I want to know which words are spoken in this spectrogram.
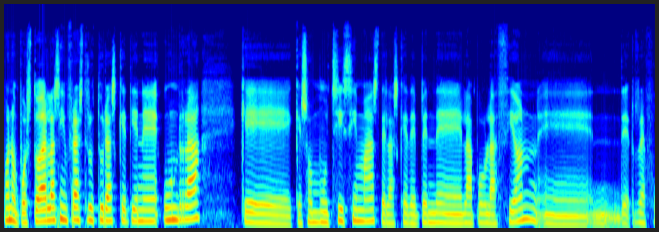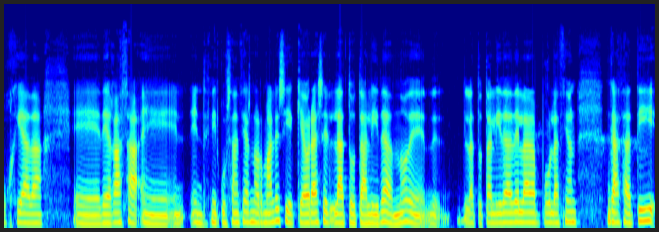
bueno, pues todas las infraestructuras que tiene UNRWA que, son muchísimas, de las que depende la población eh, de, refugiada eh, de Gaza eh, en, circunstancias normales y que ahora es la totalidad, ¿no? De, la totalidad de la población gazatí,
